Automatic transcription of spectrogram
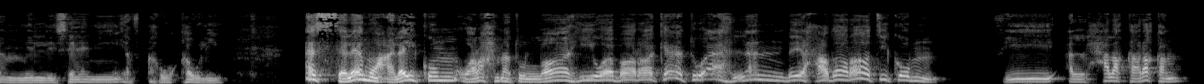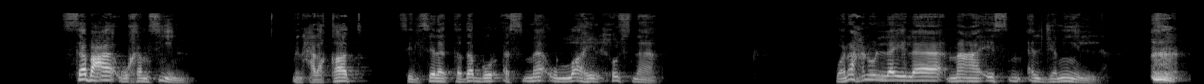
من لساني يفقه قولي. السلام عليكم ورحمة الله وبركاته. أهلا بحضراتكم. في الحلقة رقم 57 من حلقات سلسلة تدبر أسماء الله الحسنى. ونحن الليلة مع اسم الجميل.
